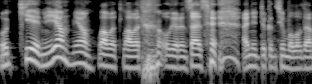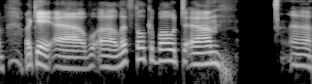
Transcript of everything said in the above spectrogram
Okay, yeah, yeah, love it, love it. all your insights. I need to consume all of them. Okay, uh, uh let's talk about um, uh, uh,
